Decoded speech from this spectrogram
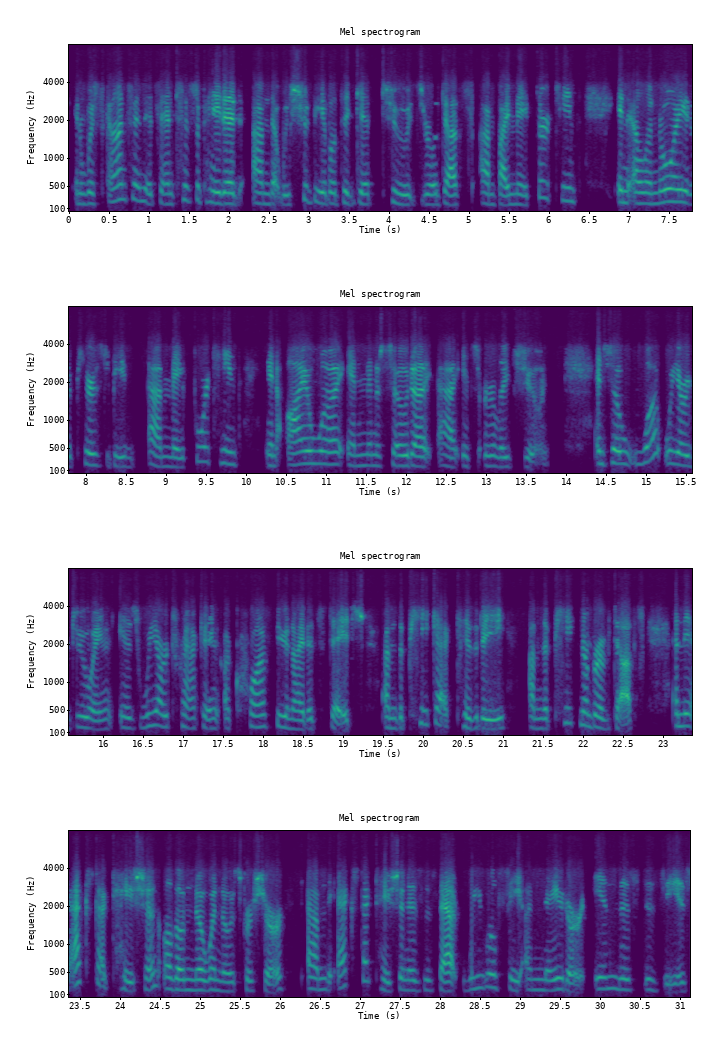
In Wisconsin, it's anticipated um, that we should be able to get to zero deaths um, by May 13th. In Illinois, it appears to be uh, May 14th. In Iowa and Minnesota, uh, it's early June. And so what we are doing is we are tracking across the United States um, the peak activity, um, the peak number of deaths, and the expectation, although no one knows for sure, um, the expectation is, is that we will see a nadir in this disease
